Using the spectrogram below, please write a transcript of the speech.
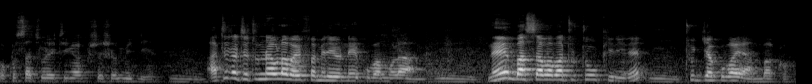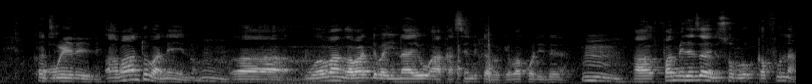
okusatulatinga ku social media. Ate era tetunnabulabayo famire yonna ekuba mulanga naye mbasaba batutuukirire tujja kubayambako obwereere. abantu bano eno ah, waba nga badde balinayo akasente kabwe ke bakolerera. Mm. Ah, famire zaabwe zisobola okukafuna?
